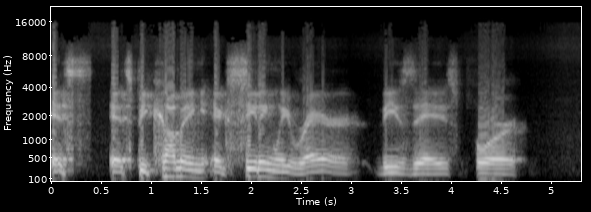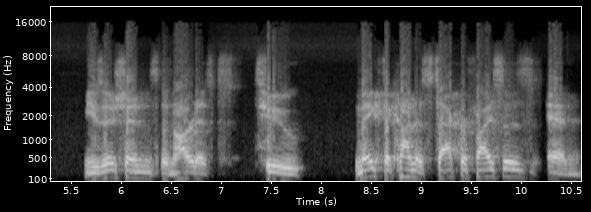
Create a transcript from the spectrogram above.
It's it's becoming exceedingly rare these days for musicians and artists to make the kind of sacrifices and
